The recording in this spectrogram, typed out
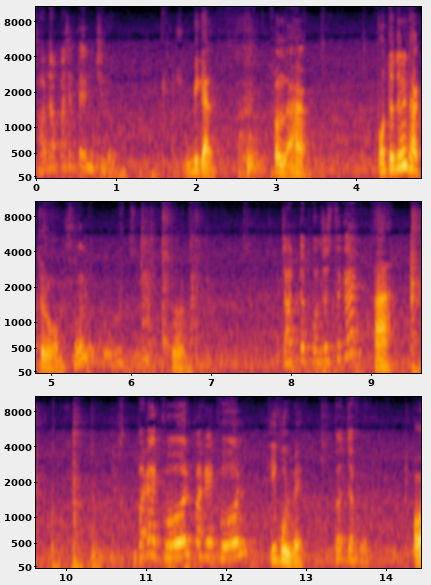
ছটার পাশে টাইম ছিল। বিকাল। হ্যাঁ। সন্ধ্যা হ্যাঁ। প্রতিদিনই থাকছে ওরকম। শোন। হুম। চারটা পঞ্চাশ থেকে হ্যাঁ। পাকায় খোল পাকায় খোল। কি খুলবে? দরজা খোল। ও।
